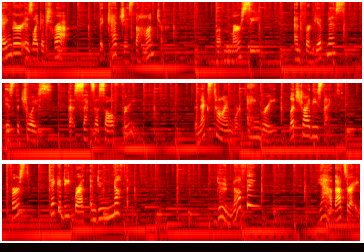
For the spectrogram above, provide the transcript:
Anger is like a trap that catches the hunter. But mercy and forgiveness is the choice that sets us all free. The next time we're angry, let's try these things. First, take a deep breath and do nothing. Do nothing? Yeah, that's right.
